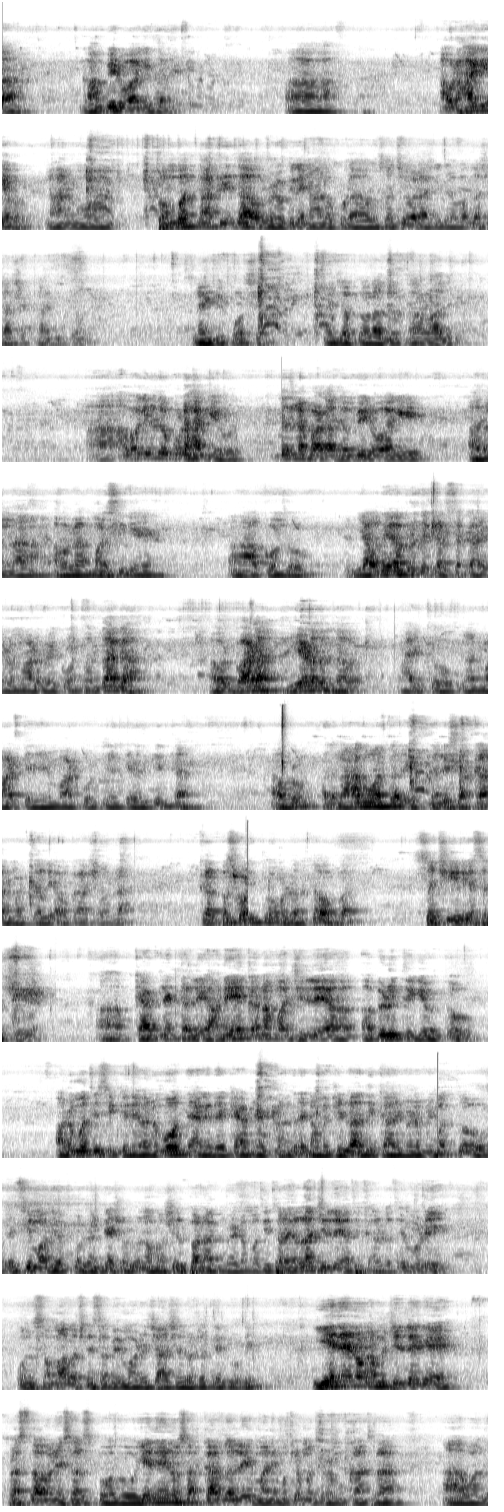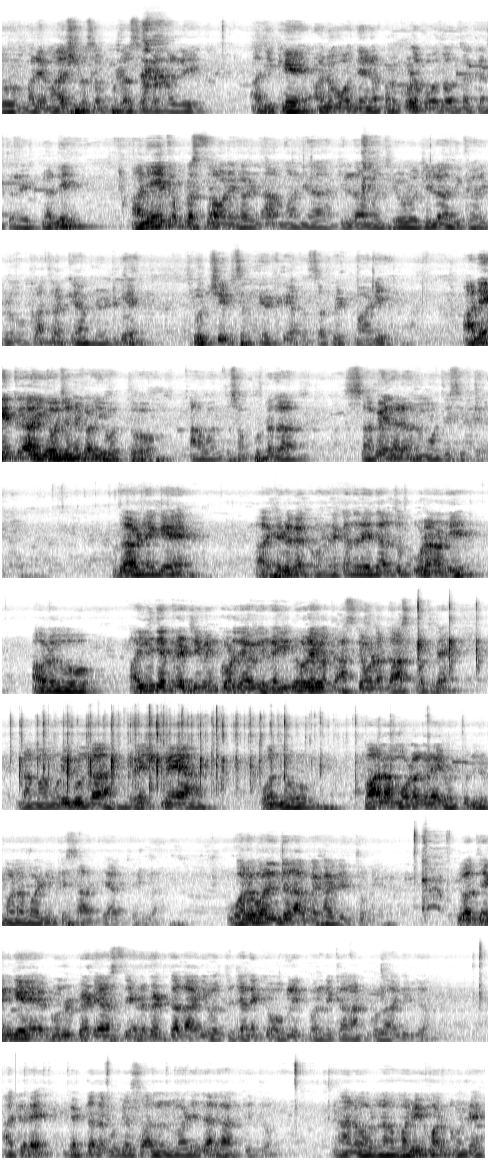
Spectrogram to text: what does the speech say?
ಗಾಂಭೀರ್ಯವಾಗಿದ್ದಾರೆ ಅವ್ರು ಹಾಗೆ ಅವರು. ನಾನು ತೊಂಬತ್ನಾಲ್ಕರಿಂದ ಅವರೊಟ್ಟಿಗೆ ನಾನು ಕೂಡ ಅವರು ಸಚಿವರಾಗಿದ್ದವಾಗ ಶಾಸಕನಾಗಿದ್ದು ನೈಂಟಿ ಫೋರ್ ಸರ್ ಮಂಜಪ್ಪನವರಾದ್ರು ತಾವಾದ್ರಿ ಅವಾಗಿಂದಲೂ ಕೂಡ ಹಾಗೆ ಅವರು. ಇದನ್ನ ಭಾಳ ಗಂಭೀರವಾಗಿ ಅದನ್ನು ಅವರ ಮನಸ್ಸಿಗೆ ಹಾಕ್ಕೊಂಡು ಯಾವುದೇ ಅಭಿವೃದ್ಧಿ ಕೆಲಸ ಕಾರ್ಯಗಳು ಮಾಡಬೇಕು ಅಂತ ಬಂದಾಗ ಅವರು ಭಾಳ ಹೇಳೋದಿಲ್ಲ ಅವರು, ಆಯಿತು, ನಾನು ಮಾಡ್ತೇನೆ ಮಾಡಿಕೊಡ್ತೀನಿ ಅಂತ ಹೇಳೋದಕ್ಕಿಂತ ಅವರು ಅದನ್ನು ಆಗುವಂಥ ರೀತಿಯಲ್ಲಿ ಸರ್ಕಾರ ಮಟ್ಟದಲ್ಲಿ ಅವಕಾಶವನ್ನು ಕಲ್ಪಿಸ್ಕೊಂಡು ಉಳ್ಳಂಥ ಒಬ್ಬ ಸಚಿವರೇ ಸಚಿವ. ಕ್ಯಾಬಿನೆಟ್ಟಲ್ಲಿ ಅನೇಕ ನಮ್ಮ ಜಿಲ್ಲೆಯ ಅಭಿವೃದ್ಧಿಗೆ ಇವತ್ತು ಅನುಮತಿ ಸಿಕ್ಕಿದೆ, ಅನುಮೋದನೆ ಆಗಿದೆ ಕ್ಯಾಬಿನೆಟ್ ಅಂದರೆ ನಮ್ಮ ಜಿಲ್ಲಾಧಿಕಾರಿ ಮೇಡಮ್ ಮತ್ತು ಎಸ್ ಸಿ ಮಾದೇವಪ್ಪ ವೆಂಕಟೇಶ್ ಅವರು, ನಮ್ಮ ಶಿಲ್ಪಾನಾಗ್ ಮೇಡಮ್ ಮತ್ತು ಥರ ಎಲ್ಲ ಜಿಲ್ಲೆಯ ಅಧಿಕಾರಿಗಳ ಜೊತೆಗೂಡಿ ಒಂದು ಸಮಾಲೋಚನೆ ಸಭೆ ಮಾಡಿ ಶಾಸಕರ ಜೊತೆಗೂಡಿ ಏನೇನೋ ನಮ್ಮ ಜಿಲ್ಲೆಗೆ ಪ್ರಸ್ತಾವನೆ ಸಲ್ಲಿಸ್ಬೋದು, ಏನೇನು ಸರ್ಕಾರದಲ್ಲಿ ಮಾನ್ಯ ಮುಖ್ಯಮಂತ್ರಿಗಳ ಮುಖಾಂತರ ಆ ಒಂದು ಮಲೆ ಮಹೇಶ್ವರ ಸಂಪುಟ ಸಭೆಯಲ್ಲಿ ಅದಕ್ಕೆ ಅನುಮೋದನೆಯನ್ನು ಪಡ್ಕೊಳ್ಬೋದು ಅಂತಕ್ಕಂಥ ನಿಟ್ಟಿನಲ್ಲಿ ಅನೇಕ ಪ್ರಸ್ತಾವನೆಗಳನ್ನ ಮಾನ್ಯ ಜಿಲ್ಲಾ ಮಂತ್ರಿಗಳು, ಜಿಲ್ಲಾಧಿಕಾರಿಗಳ ಮುಖಾಂತರ ಕ್ಯಾಬಿನೆಟ್ಗೆ ಥ್ರೂ ಚೀಫ್ ಸೆಕ್ರೆಟರಿ ಅದನ್ನು ಸಬ್ಮಿಟ್ ಮಾಡಿ ಅನೇಕ ಯೋಜನೆಗಳು ಇವತ್ತು ಆ ಒಂದು ಸಂಪುಟದ ಸಭೆಯಲ್ಲಿ ಅನುಮೋದಿಸಿದ್ದೆ ಉದಾಹರಣೆಗೆ ಹೇಳಬೇಕು ಅಂದರೆ, ಯಾಕಂದರೆ ಇದೆಲ್ಲದೂ ಕೂಡ ನೋಡಿ, ಅವರು ಐದು ಎಕರೆ ಜಮೀನು ಕೊಡದೆ ಹೋಗಿಲ್ಲ. ಇನ್ನೂರೈವತ್ತು ಹಾಸಿಗೆ ಒಳದ ಆಸ್ಪತ್ರೆ ನಮ್ಮ ಮುಡಿಗುಂಡ ರೇಷ್ಮೆಯ ಒಂದು ಫಾರಂ ಒಳಗಡೆ ಇವತ್ತು ನಿರ್ಮಾಣ ಮಾಡಲಿಕ್ಕೆ ಸಾಧ್ಯ ಆಗ್ತಿರಲಿಲ್ಲ ಹೊರವಲಯದಲ್ಲಿ ಆಗಬೇಕಾಗಿತ್ತು. ಇವತ್ತು ಹೆಂಗೆ ಗುಂಡ್ಲುಪೇಟೆ ರಸ್ತೆ ಎಡಬೆಟ್ಟದಲ್ಲಾಗಿ ಇವತ್ತು ಜನಕ್ಕೆ ಹೋಗ್ಲಿಕ್ಕೆ ಬರಲಿಕ್ಕೆ ಅನಾನುಕೂಲ ಆಗಿದ್ದು ಆ ಕಡೆ ಬೆಟ್ಟದ ಗುಡ್ಡ ಸಾಲನ್ನು ಮಾಡಿದರೆ ಅದಾಗ್ತಿತ್ತು ನಾನು ಅವ್ರನ್ನ ಮನವಿ ಮಾಡಿಕೊಂಡೆ.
